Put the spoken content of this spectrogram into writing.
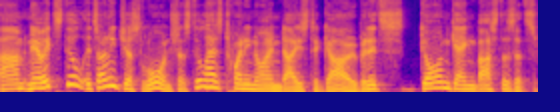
Um, now it's still it's only just launched. It still has 29 days to go, but it's gone gangbusters. It's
